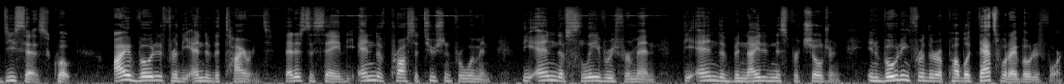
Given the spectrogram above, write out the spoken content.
Dee says, quote, I voted for the end of the tyrant, that is to say, the end of prostitution for women, the end of slavery for men, the end of benightedness for children. In voting for the republic, that's what I voted for.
